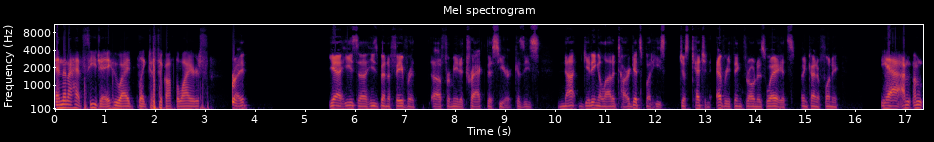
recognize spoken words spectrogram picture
and then I have CJ who I like just took off the wires. Right. Yeah, he's uh, he's been a favorite uh, for me to track this year because he's not getting a lot of targets, but he's just catching everything thrown his way. It's been kind of funny. Yeah, I'm I'm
